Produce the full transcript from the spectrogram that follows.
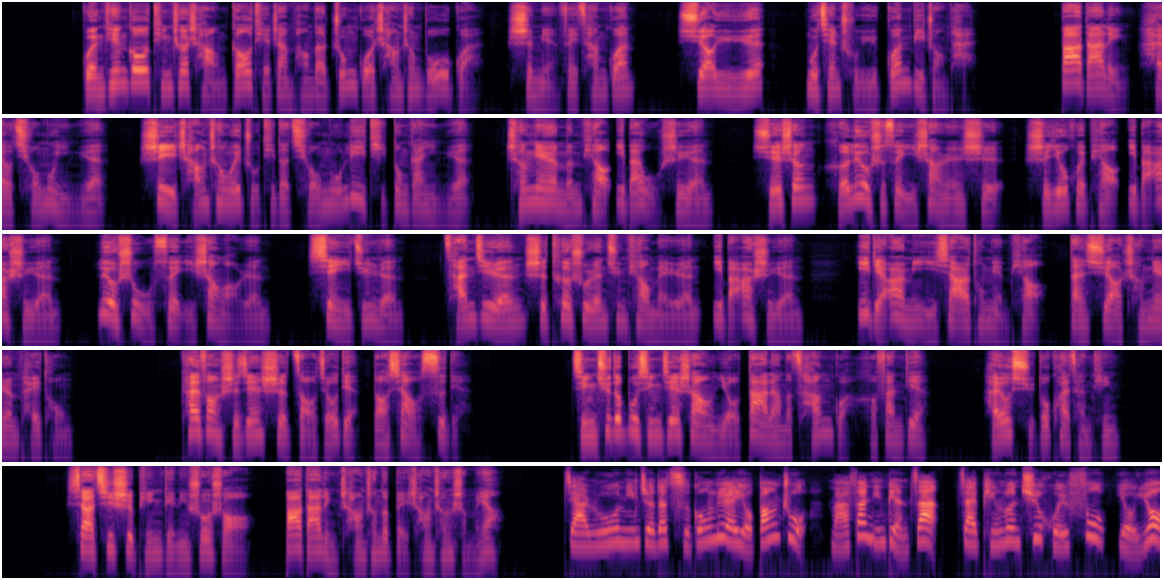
滚天沟停车场高铁站旁的中国长城博物馆。是免费参观，需要预约，目前处于关闭状态。八达岭还有球幕影院，是以长城为主题的球幕立体动感影院，成年人门票一百五十元，学生和六十岁以上人士是优惠票一百二十元，六十五岁以上老人、现役军人、残疾人是特殊人群票，每人一百二十元。一点二米以下儿童免票，但需要成年人陪同。开放时间是早九点到下午四点。景区的步行街上有大量的餐馆和饭店。还有许多快餐厅。下期视频给您说说八达岭长城的北长城什么样。假如您觉得此攻略有帮助，麻烦您点赞，在评论区回复“有用”。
